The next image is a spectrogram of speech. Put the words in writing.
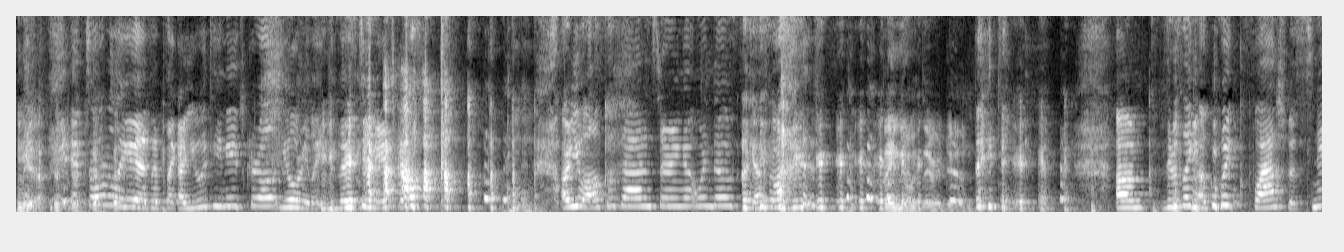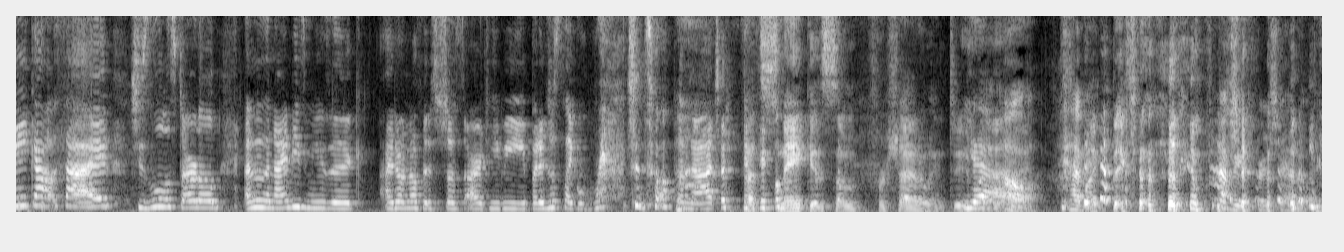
Yeah. It totally is. It's like, are you a teenage girl? You'll relate to this teenage girl. Are you also sad and staring at windows? Guess what? they knew what they were doing. they did. Um, there's like a quick flash of a snake outside. She's a little startled, and then the '90s music. I don't know if it's just RTV, but it just like ratchets up a notch. That snake is some foreshadowing too. Yeah. Heavy. like big. heavy foreshadowing.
